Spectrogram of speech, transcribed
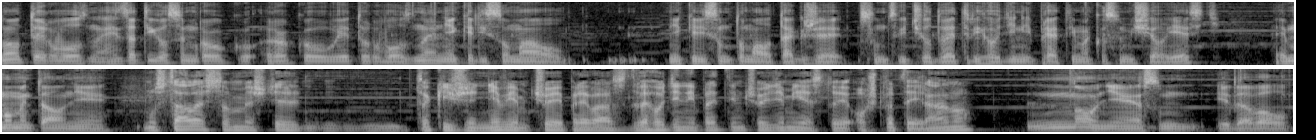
No to je rôzne. Za tých 8 rokov, rokov je to rôzne. Niekedy som mal niekedy som to mal tak, že som cvičil 2-3 hodiny predtým, ako som išiel jesť Hej, momentálne... No stále som ešte taký, že neviem, čo je pre vás dve hodiny pred tým, čo idem jesť. To je o 4 ráno? No nie, ja som jedával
